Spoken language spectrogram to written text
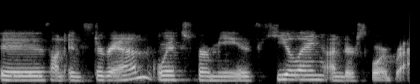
is on Instagram, which for me is healing underscore breath.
